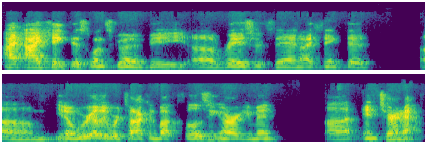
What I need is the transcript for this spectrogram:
I, I, think this one's going to be uh, razor thin. I think that um, you know, really, we're talking about closing argument uh, and turnout.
